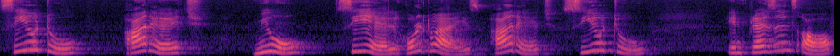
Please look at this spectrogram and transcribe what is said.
CO2 RH mu Cl whole twice RH CO2 in presence of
